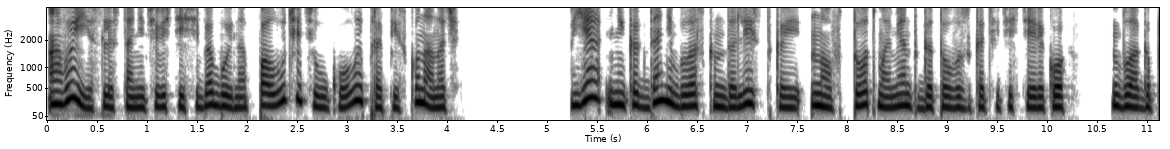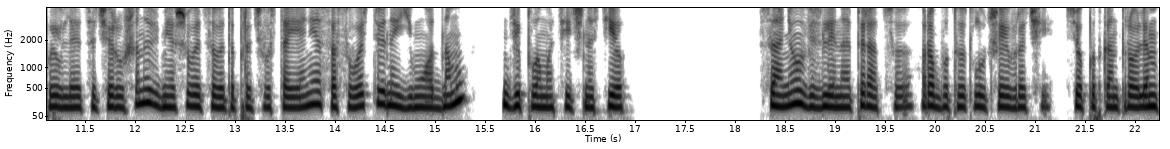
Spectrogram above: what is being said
А вы, если станете вести себя буйно, получите укол и прописку на ночь. Я никогда не была скандалисткой, но в тот момент готова закатить истерику. Благо появляется Чарушин и вмешивается в это противостояние со свойственной ему одному дипломатичностью. Саню увезли на операцию. Работают лучшие врачи. Все под контролем.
